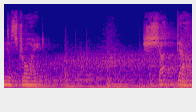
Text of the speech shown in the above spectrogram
Been destroyed. Shut down.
